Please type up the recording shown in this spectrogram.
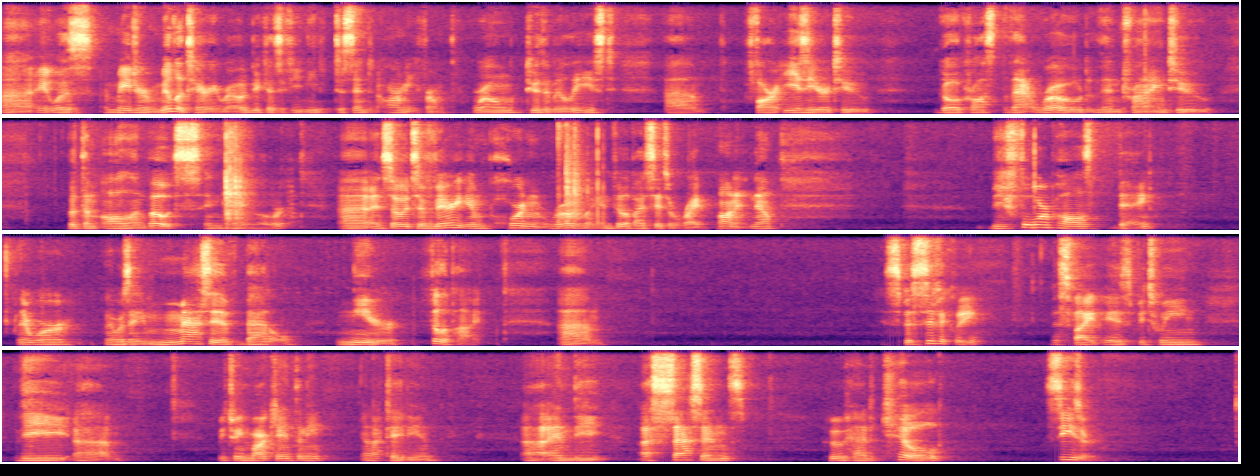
Uh, it was a major military road because if you needed to send an army from Rome to the Middle East, um, far easier to go across that road than trying to put them all on boats and carry them over. Uh, and so it's a very important roadway, and Philippi states are right on it. Now, before Paul's day, there were there was a massive battle near Philippi. Um, specifically, this fight is between the um, between Mark Antony and Octavian uh, and the assassins who had killed Caesar.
